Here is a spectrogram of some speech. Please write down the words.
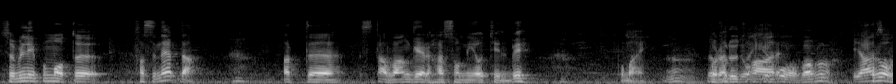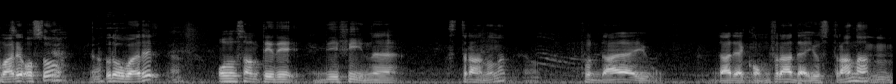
så jeg blir på en måte fascinert, da. At uh, Stavanger har så mye å tilby på meg. Ja, For for du du har- råvarer. Ja, råvarer også. Ja. Råvarer. Og samtidig de fine strandene. For der er jo Der jeg kommer fra, det er jo stranda. Mm.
